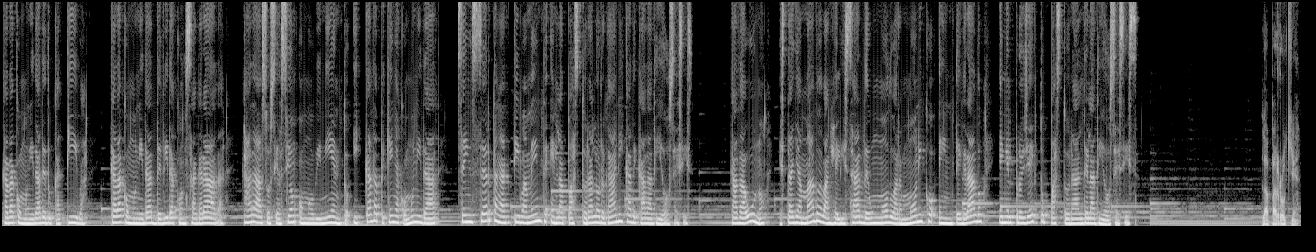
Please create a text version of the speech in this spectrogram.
cada comunidad educativa, cada comunidad de vida consagrada, cada asociación o movimiento y cada pequeña comunidad se insertan activamente en la pastoral orgánica de cada diócesis. Cada uno está llamado a evangelizar de un modo armónico e integrado en el proyecto pastoral de la diócesis. La parroquia,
